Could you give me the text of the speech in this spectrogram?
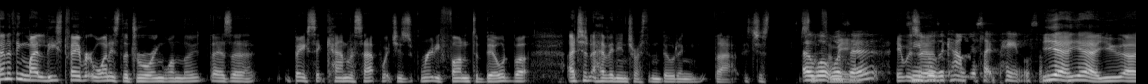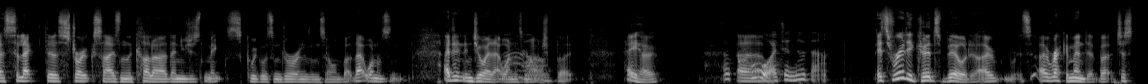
anything, my least favorite one is the drawing one, though. There's a basic canvas app which is really fun to build, but I didn't have any interest in building that. It's just oh, what was it? It was so you a, build a canvas like paint or something. Yeah, yeah. You uh, select the stroke size and the color, then you just make squiggles and drawings and so on. But that one wasn't. I didn't enjoy that wow. one as much. But hey ho. Oh, cool! Um, I didn't know that. It's really good to build. I I recommend it, but just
